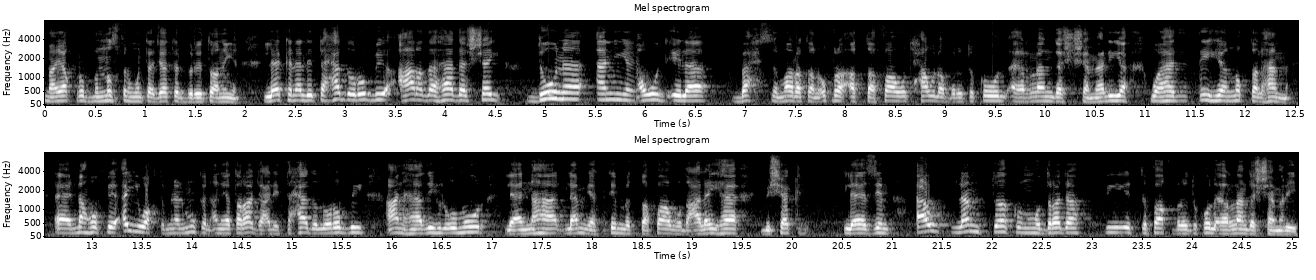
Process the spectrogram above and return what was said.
ما يقرب من نصف المنتجات البريطانية، لكن الاتحاد الأوروبي عرض هذا الشيء دون أن يعود إلى بحث مرة أخرى التفاوض حول بروتوكول أيرلندا الشمالية وهذه هي النقطة الهامة أنه في أي وقت من الممكن أن يتراجع الاتحاد الأوروبي عن هذه الأمور لأنها لم يتم التفاوض عليها بشكل لازم أو لم تكن مدرجة في اتفاق بروتوكول أيرلندا الشمالية،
